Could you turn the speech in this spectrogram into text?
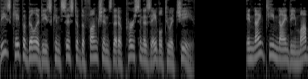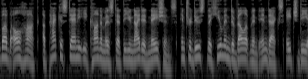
These capabilities consist of the functions that a person is able to achieve. In 1990 Mahbub ul Haq, a Pakistani economist at the United Nations, introduced the Human Development Index. The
